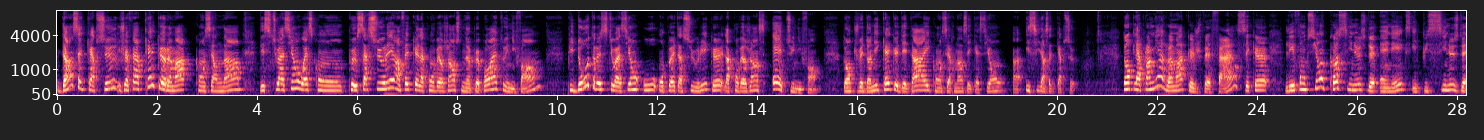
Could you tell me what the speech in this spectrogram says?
dans cette capsule, je vais faire quelques remarques concernant des situations où est-ce qu'on peut s'assurer en fait que la convergence ne peut pas être uniforme, puis d'autres situations où on peut être assuré que la convergence est uniforme. Donc, je vais donner quelques détails concernant ces questions euh, ici dans cette capsule. Donc, la première remarque que je vais faire, c'est que les fonctions cosinus de nx et puis sinus de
